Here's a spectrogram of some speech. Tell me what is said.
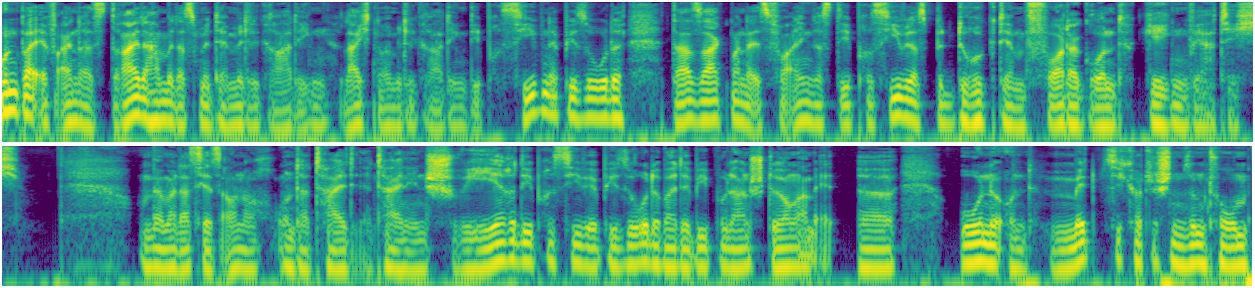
Und bei F133, da haben wir das mit der mittelgradigen, leicht neu mittelgradigen depressiven Episode. Da sagt man, da ist vor allem das Depressive, das Bedrückte im Vordergrund gegenwärtig. Und wenn man das jetzt auch noch unterteilt, teilen in schwere depressive Episode bei der bipolaren Störung am, äh, ohne und mit psychotischen Symptomen.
